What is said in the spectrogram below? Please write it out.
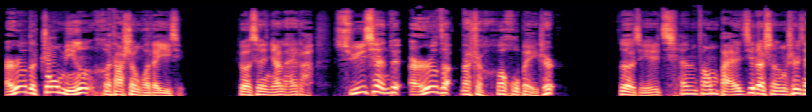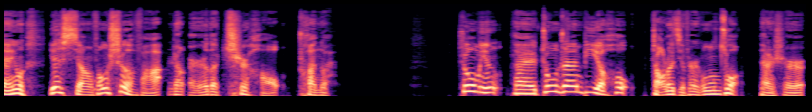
儿子周明和她生活在一起。这些年来的徐倩对儿子那是呵护备至，自己千方百计的省吃俭用，也想方设法让儿子吃好穿暖。周明在中专毕业后找了几份工作，但是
